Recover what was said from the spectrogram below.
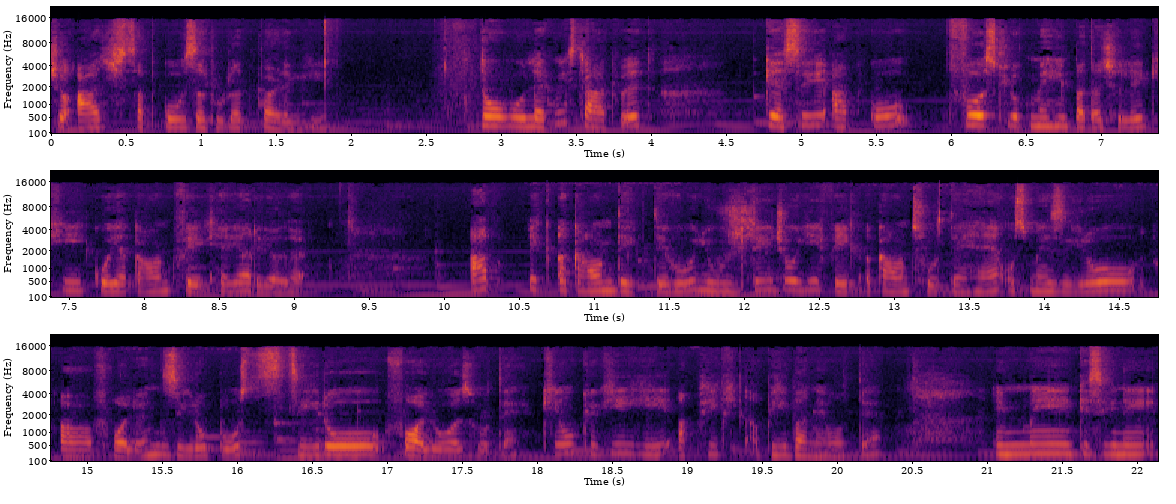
जो आज सबको ज़रूरत पड़ेगी। तो लेट मी स्टार्ट विद कैसे आपको फ़र्स्ट लुक में ही पता चले कि कोई अकाउंट फेक है या रियल है। आप एक अकाउंट देखते हो यूजली जो ये फेक अकाउंट्स होते हैं, उसमें zero following zero post zero followers होते हैं। क्यों? क्योंकि ये अभी अभी बने होते हैं। इनमें किसी ने,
